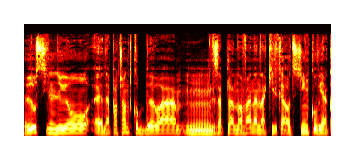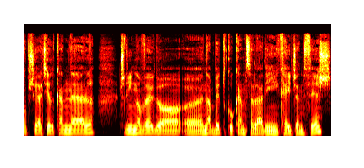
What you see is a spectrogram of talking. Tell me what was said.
Lucy Liu e, na początku była mm, zaplanowana na kilka odcinków jako przyjacielka Nell, czyli nowego e, nabytku kancelarii Cajun Fish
